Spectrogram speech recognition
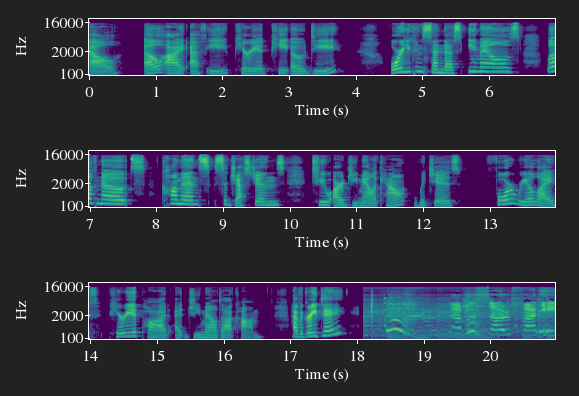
L L I F E period P O D or you can send us emails, love notes, comments, suggestions to our Gmail account, which is for real life period pod at gmail.com. Have a great day. That was so funny.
